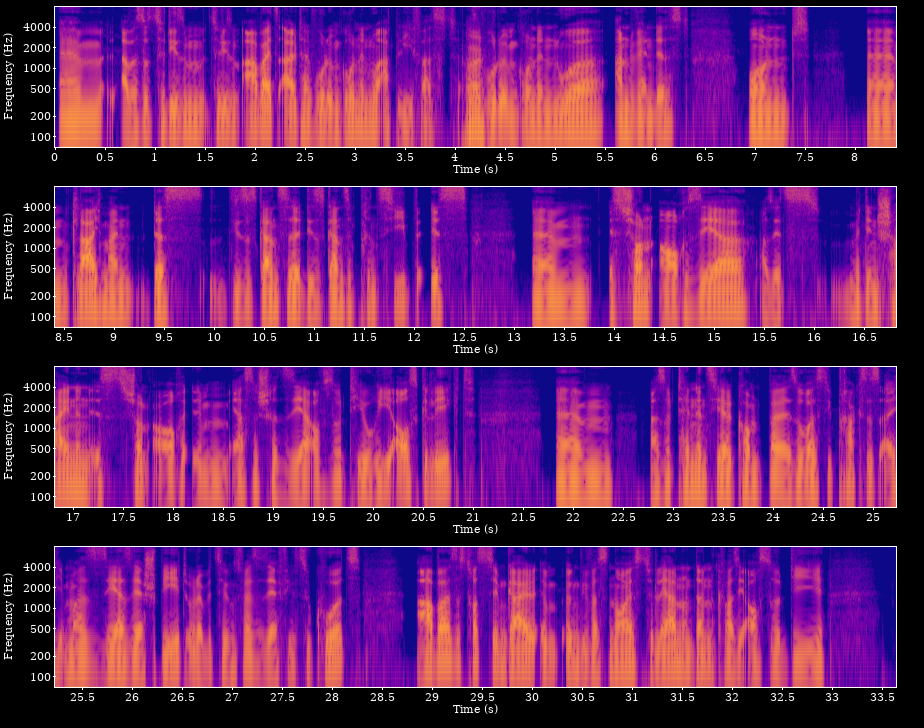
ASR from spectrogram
Ähm, aber so zu diesem, zu diesem Arbeitsalltag, wo du im Grunde nur ablieferst. Also Voll. wo du im Grunde nur anwendest. Und ähm, klar, ich meine, das, dieses ganze, dieses ganze Prinzip ist, ähm, ist schon auch sehr, also jetzt mit den Scheinen ist schon auch im ersten Schritt sehr auf so Theorie ausgelegt. Ähm, also tendenziell kommt bei sowas die Praxis eigentlich immer sehr, sehr spät oder beziehungsweise sehr viel zu kurz. Aber es ist trotzdem geil, irgendwie was Neues zu lernen und dann quasi auch so die,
